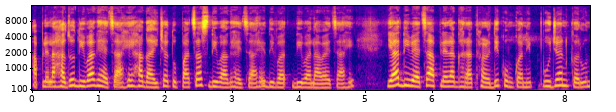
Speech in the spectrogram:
आपल्याला हा जो दिवा घ्यायचा आहे हा गाईच्या तुपाचाच दिवा घ्यायचा आहे दिवा दिवा लावायचा आहे. या दिव्याचं आपल्याला घरात हळदी कुंकाने पूजन करून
